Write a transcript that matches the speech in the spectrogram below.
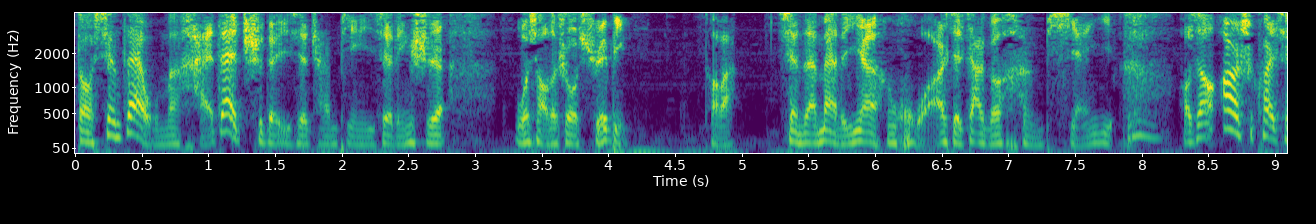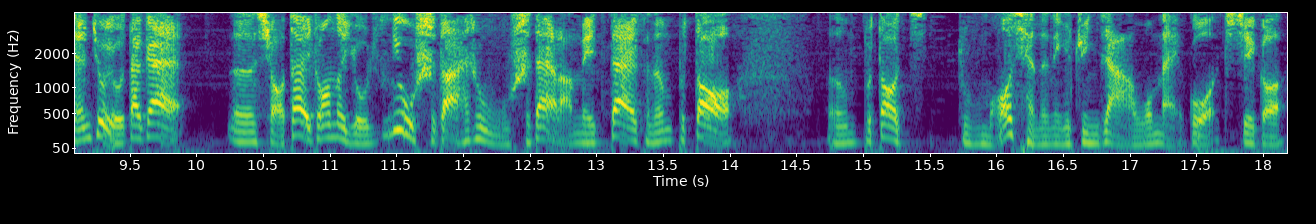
到现在我们还在吃的一些产品，一些零食。我小的时候雪饼，好吧，现在卖的依然很火，而且价格很便宜，好像二十块钱就有，大概呃小袋装的有六十袋还是五十袋了，每袋可能不到，嗯不到几。五毛钱的那个均价，我买过这个，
